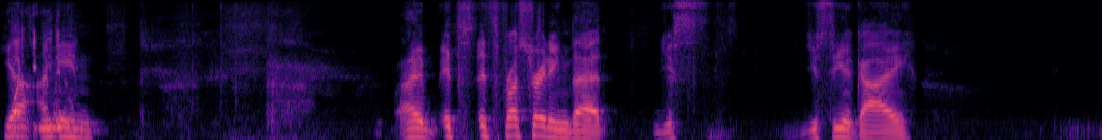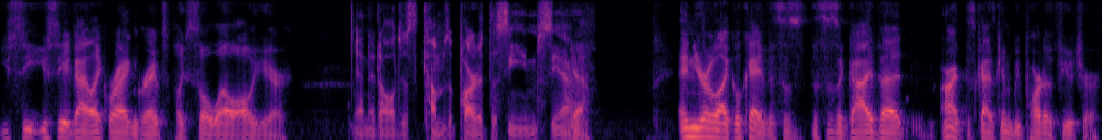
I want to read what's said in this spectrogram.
Yeah, I do? mean, I it's it's frustrating that you you see a guy you see you see a guy like Ryan Graves play so well all year. And it all just comes apart at the seams. Yeah. Yeah. And you're like, okay, this is this is a guy that all right, this guy's going to be part of the future.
